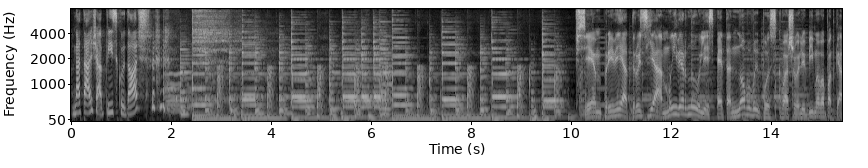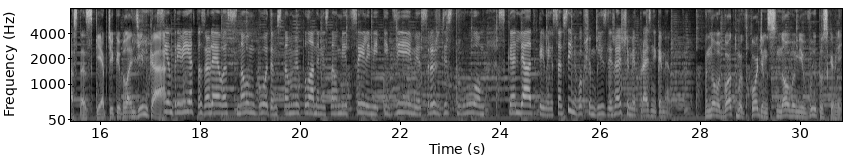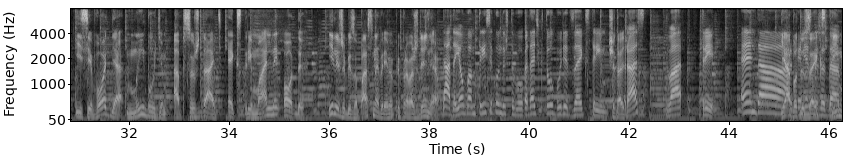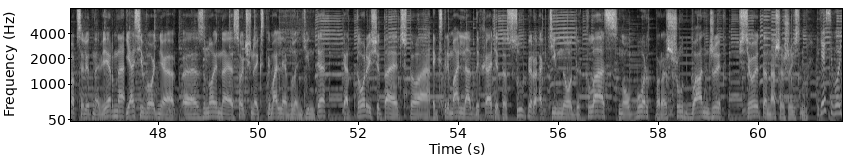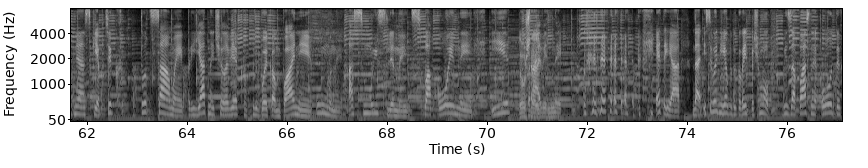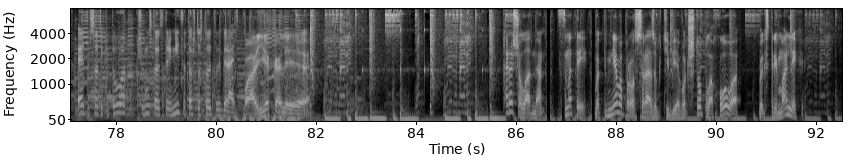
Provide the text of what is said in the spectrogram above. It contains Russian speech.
Наташа, писку дашь? Всем привет, друзья! Мы вернулись. Это новый выпуск вашего любимого подкаста «Скептик и блондинка». Всем привет! Поздравляю вас с Новым годом, с новыми планами, с новыми целями, идеями, с Рождеством, с колядками, со всеми, в общем, близлежащими праздниками. В Новый год мы входим с новыми выпусками, и сегодня мы будем обсуждать экстремальный отдых или же безопасное времяпрепровождение. Да, даем вам три секунды, чтобы угадать, кто будет за экстрим. Считать. Раз, два, три. Эльдар! Я буду конечно за же, экстрим, да. абсолютно верно. Я сегодня э, знойная, сочная, экстремальная блондинка, который считает, что экстремально отдыхать это супер активный отдых. Класс, сноуборд, парашют, банджи. Все это наша жизнь. Я сегодня скептик, тот самый приятный человек в любой компании, умный, осмысленный, спокойный и Душный. правильный. Это я. Да, и сегодня я буду говорить, почему безопасный отдых – это все-таки то, к чему стоит стремиться, то, что стоит выбирать. Поехали! Хорошо, ладно. Смотри, вот у меня вопрос сразу к тебе. Вот что плохого в экстремальных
